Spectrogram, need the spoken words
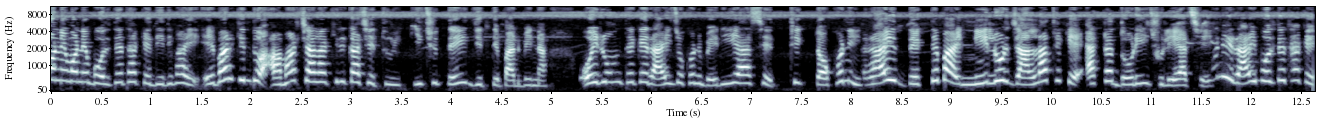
মনে মনে বলতে থাকে, দিদিভাই, এবার কিন্তু আমার চালাকির কাছে তুই কিছুতেই জিততে পারবি না। ওই রুম থেকে রাই যখন বেরিয়ে আসে, ঠিক তখনই রাই দেখতে পায় নীলুর জানলা থেকে একটা দড়ি ঝুলে আছে। মানে রাই বলতে থাকে,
